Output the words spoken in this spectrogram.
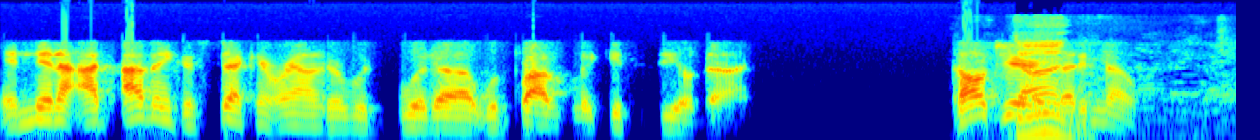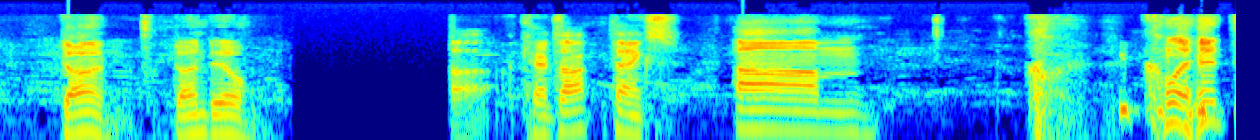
and then I, I think a second rounder would would uh, would probably get the deal done. Call Jerry, Done. let him know. Done. Done deal. Uh, can I talk? Thanks. Um, Clint,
